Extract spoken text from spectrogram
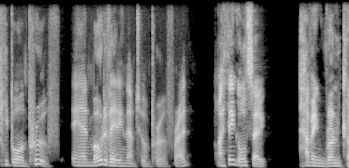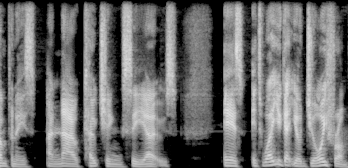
people improve and motivating them to improve, right? I think also having run companies and now coaching CEOs is it's where you get your joy from.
